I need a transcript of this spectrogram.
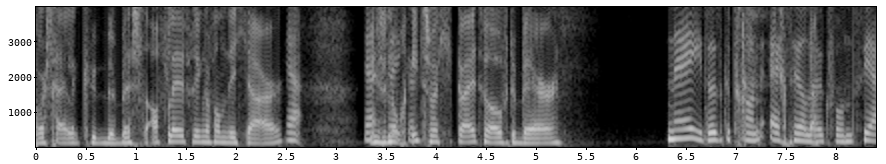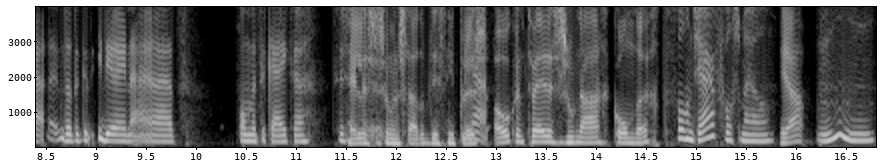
waarschijnlijk de beste afleveringen van dit jaar. Ja, is er nog iets wat je kwijt wil over de Bear? Nee, dat ik het gewoon echt heel leuk vond. Ja, dat ik het iedereen aanraad om het te kijken. Het hele seizoen staat op Disney+. Plus. Ja. Ook een tweede seizoen aangekondigd. volgend jaar volgens mij al. Ja, Mm.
